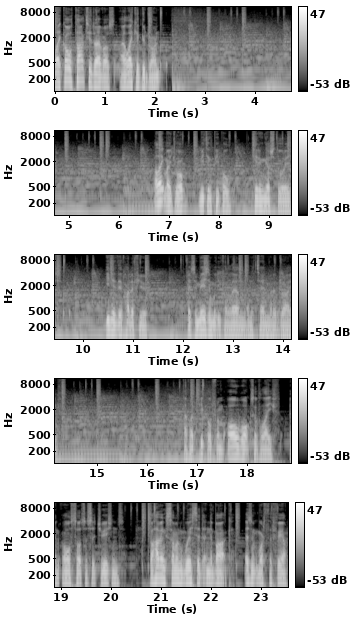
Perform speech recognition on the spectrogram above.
Like all taxi drivers, I like a good rant. I like my job, meeting people, hearing their stories, even if they've had a few. It's amazing what you can learn in a 10 minute drive. I've had people from all walks of life in all sorts of situations, but having someone wasted in the back isn't worth the fare.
